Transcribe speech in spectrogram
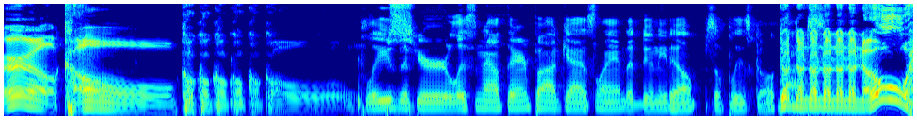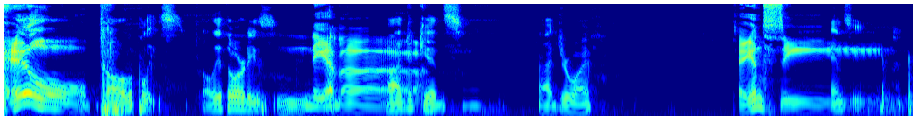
Earl Cole. Cole, Cole, Cole, Cole, Cole, Cole. Please, if you're listening out there in podcast land, I do need help, so please call. No, no, no, no, no, no, no help. Call the police. Call the authorities. Never. Hide your kids. Hide your wife. And see. And see.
